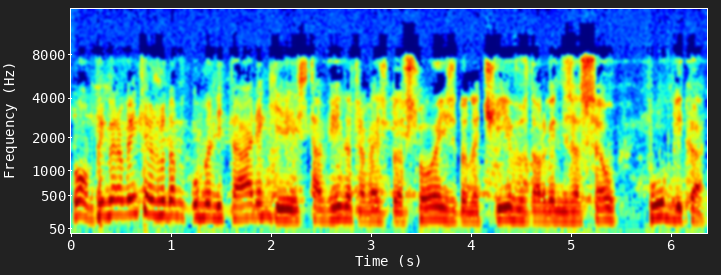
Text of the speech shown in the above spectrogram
Bom, primeiramente a ajuda humanitária que está vindo através de doações, de donativos, da organização pública,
